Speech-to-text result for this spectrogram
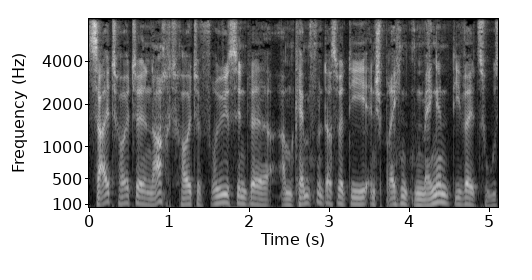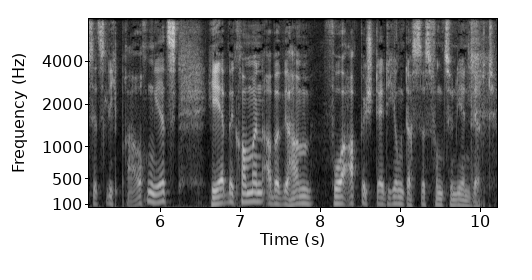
Seit heute Nacht, heute früh sind wir am Kämpfen, dass wir die entsprechenden Mengen, die wir zusätzlich brauchen, jetzt herbekommen. Aber wir haben Vorabbestätigung, dass das funktionieren wird.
